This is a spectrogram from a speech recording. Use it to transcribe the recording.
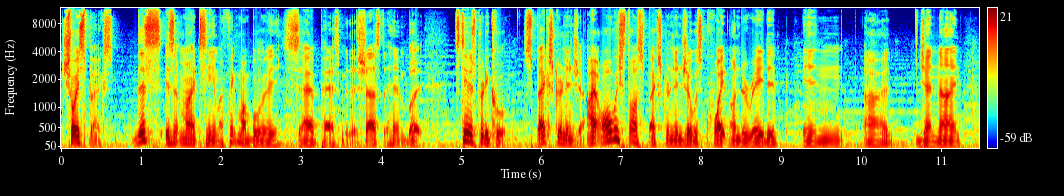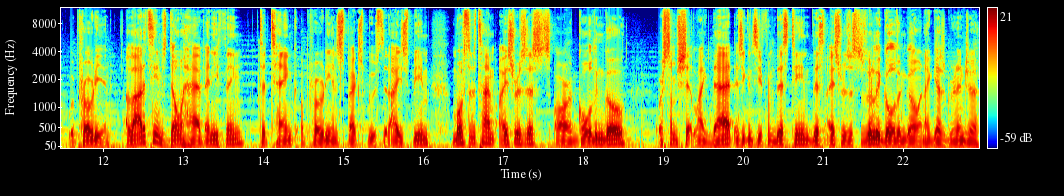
choice specs. This isn't my team. I think my boy Sab passed me this. Shouts to him. But this team is pretty cool. Specs Greninja. I always thought Specs Greninja was quite underrated in uh, Gen 9 with Protean. A lot of teams don't have anything to tank a Protean Specs boosted Ice Beam. Most of the time, Ice Resists are Gholdengo or some shit like that. As you can see from this team, this Ice Resist is literally Gholdengo, and I guess Greninja.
